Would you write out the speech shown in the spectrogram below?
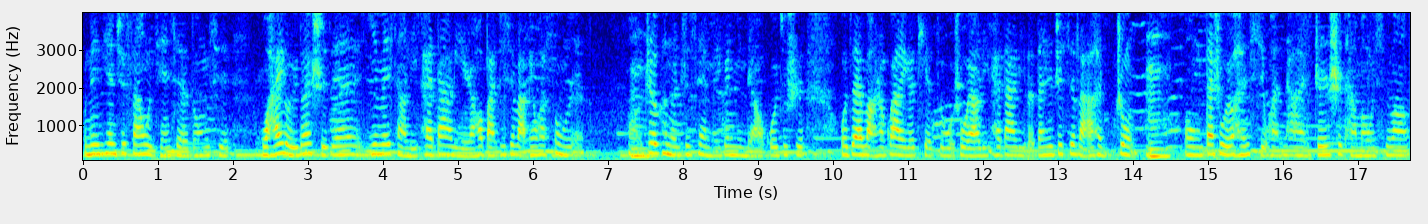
我那天去翻我以前写的东西，我还有一段时间因为想离开大理，然后把这些瓦片画送人。嗯，这个可能之前也没跟你聊过，就是我在网上挂了一个帖子，我说我要离开大理了，但是这些瓦很重，嗯嗯，但是我又很喜欢它，很珍视它们，我希望，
